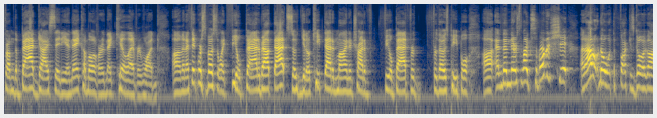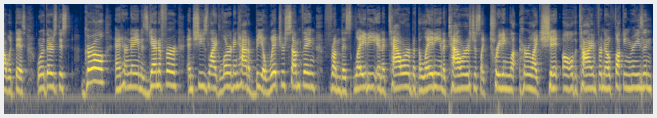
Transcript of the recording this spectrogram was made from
from the bad guy city, and they come over and they kill everyone. Um, and I think we're supposed to like feel bad about that. So you know, keep that in mind and try to feel bad for for those people. Uh, and then there's like some other shit, and I don't know what the fuck is going on with this, where there's this girl and her name is Yennefer, and she's like learning how to be a witch or something from this lady in a tower, but the lady in a tower is just like treating her like shit all the time for no fucking reason.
